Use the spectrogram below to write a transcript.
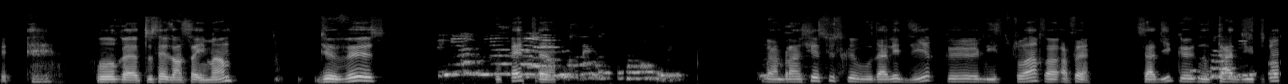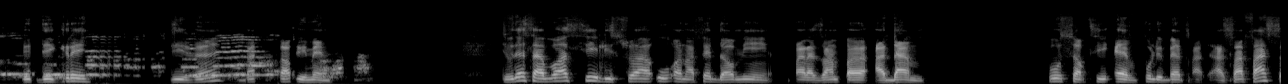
pour tous ces enseignements. Je veux, en fait, brancher sur ce que vous avez dit, que l'histoire, euh, enfin, ça dit que nous traduisons le degré divin dans l'histoire humaine. Je voudrais savoir si l'histoire où on a fait dormir, par exemple, Adam pour sortir Ève, pour le mettre à, sa face,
